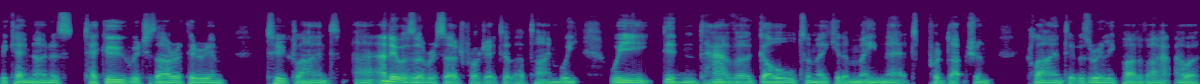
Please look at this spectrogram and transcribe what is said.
became known as Teku, which is our Ethereum 2 client. Uh, and it was a research project at that time. We, we didn't have a goal to make it a mainnet production client. It was really part of our, our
